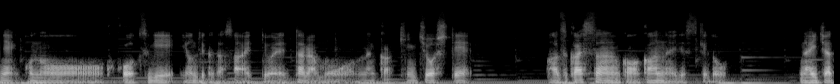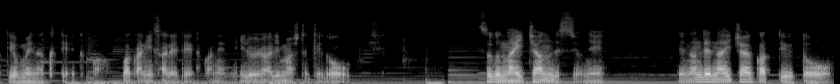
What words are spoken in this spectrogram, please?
ね、この、ここを次読んでくださいって言われたらもうなんか緊張して、恥ずかしさなのかわかんないですけど、泣いちゃって読めなくてとか、馬鹿にされてとかね、いろいろありましたけど、すぐ泣いちゃうんですよね。で、なんで泣いちゃうかっていうと、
